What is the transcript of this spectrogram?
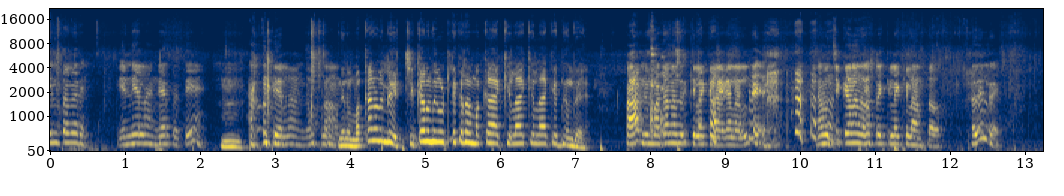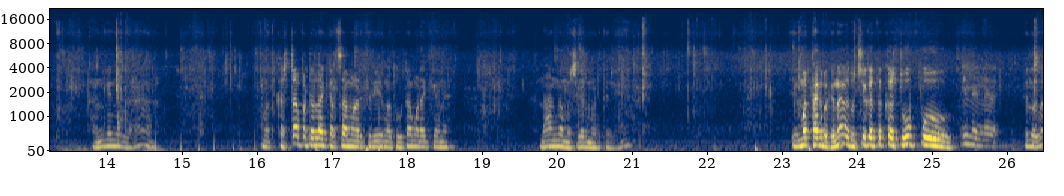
ಇಲ್ಲ ತಗೋರಿ ಎಣ್ಣೆ ಎಲ್ಲ ಹಂಗೆ ಇರ್ತೈತಿ? ಹ್ಞೂ ಎಲ್ಲ ಹಂಗೆ ನಿನ್ನ ಮಕ್ಕ ನೋಡಲಿ ಚಿಕನ್ ಅಂದ್ರೆ ಹುಟ್ಲಿಕ್ಕೆ ನಮ್ಮ ಮಕ್ಕ ಕಿಲಾ ಕಿಲಾ ಹಾಕೈತಿ ನಿಂದೆ. ಪಾ ನಿಮ್ಮ ಮಟನ್ ಅಂದ್ರೆ ಕಿಲ ಕಿಲ ಆಗಲ್ಲ ಅಲ್ರಿ? ನಮ್ಮ ಚಿಕನ್ ಅಂದ್ರೆ ಅಷ್ಟೇ ಕಿಲ ಕಿಲ ಅಂತಾವ. ಅದಿಲ್ರಿ? ಹಂಗೇನಿಲ್ಲ. ಮತ್ತು ಕಷ್ಟಪಟ್ಟೆಲ್ಲ ಕೆಲಸ ಮಾಡ್ತೀರಿ ಮತ್ತು ಊಟ ಮಾಡೋಕ್ಕೇನೆ ನಾ ಹಂಗೆ ಮಚ್ಚಿಗಾರ ಮಾಡ್ತೇನೆ. ಈಗ ಮತ್ತೆ ಹಾಕ್ಬೇಕೇನ? ರುಚಿಗೆ ತಕ್ಕಷ್ಟು ಉಪ್ಪು? ಇಲ್ಲ ಇಲ್ಲ ಇಲ್ಲಲ್ಲ?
